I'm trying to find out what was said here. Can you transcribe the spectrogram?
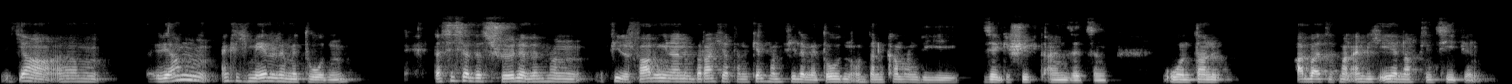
Ja, ähm, wir haben eigentlich mehrere Methoden. Das ist ja das Schöne, wenn man viel Erfahrung in einem Bereich hat, dann kennt man viele Methoden und dann kann man die sehr geschickt einsetzen. Und dann arbeitet man eigentlich eher nach Prinzipien.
